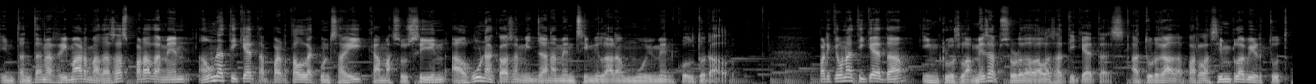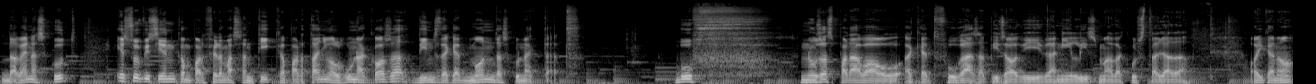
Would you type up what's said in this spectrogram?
intentant arrimar-me desesperadament a una etiqueta per tal d'aconseguir que m'associïn a alguna cosa mitjanament similar a un moviment cultural. Perquè una etiqueta, inclús la més absurda de les etiquetes, atorgada per la simple virtut d'haver nascut, és suficient com per fer-me sentir que pertanyo a alguna cosa dins d'aquest món desconnectat. Buf, no us esperàveu aquest fugaç episodi de nihilisme de costellada, oi que no?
